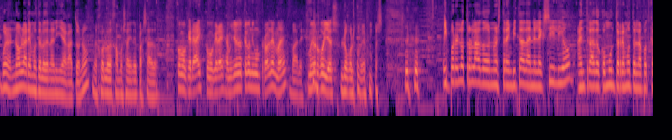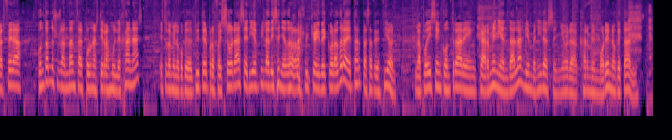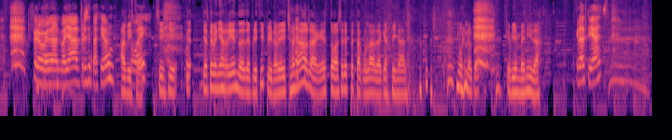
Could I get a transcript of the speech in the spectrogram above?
Bueno, no hablaremos de lo de la niña gato, ¿no? Mejor lo dejamos ahí en el pasado. Como queráis, como queráis. A mí yo no tengo ningún problema, ¿eh? Vale. Muy orgulloso. Luego lo vemos. y por el otro lado, nuestra invitada en el exilio ha entrado como un terremoto en la podcastfera contando sus andanzas por unas tierras muy lejanas. Esto también lo copio del Twitter. Profesora, seriéfila, diseñadora gráfica y decoradora de tartas. Atención, la podéis encontrar en Carmenia en Dallas. Bienvenida, señora Carmen Moreno. ¿Qué tal? Fenomenal, vaya presentación. ¿Has visto? Sí, sí. Ya, ya, te venías riendo desde el principio y no había dicho nada, o sea que esto va a ser espectacular de aquí al final. bueno, que, que bienvenida. Gracias.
